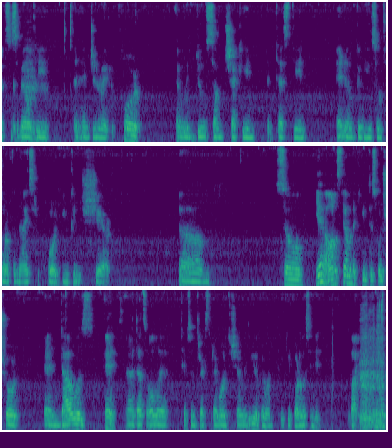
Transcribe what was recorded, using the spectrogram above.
accessibility and hit generate report, I would do some checking and testing and it'll give you some sort of a nice report you can share. Um, so yeah, honestly, I'm gonna keep this one short, and that was it. Uh, that's all the tips and tricks that I wanted to share with you, everyone. Thank you for listening. Bye.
